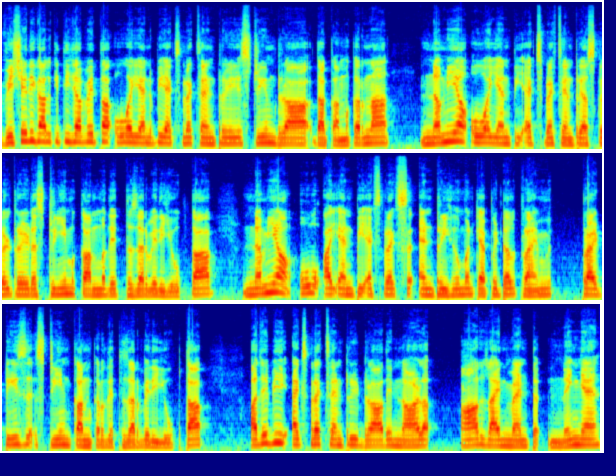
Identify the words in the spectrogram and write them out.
ਵਿਸ਼ੇ ਦੀ ਗੱਲ ਕੀਤੀ ਜਾਵੇ ਤਾਂ OINP express entry stream draw ਦਾ ਕੰਮ ਕਰਨਾ ਨਵੀਆਂ OINP express entry skill trade stream ਕੰਮ ਦੇ ਤਜਰਬੇ ਦੀ ਯੋਗਤਾ, ਨਵੀਆਂ OINP express entry human capital prime priorities stream ਕੰਮ ਕਰਨ ਦੇ ਤਜਰਬੇ ਦੀ ਯੋਗਤਾ, ਅਜੇ ਵੀ ਐਕਸਪ੍ਰੈਸ ਐਂਟਰੀ ਡਰਾ ਦੇ ਨਾਲ ਆਨਲਾਈਨਮੈਂਟ ਨਹੀਂ ਹੈ।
